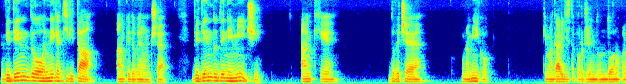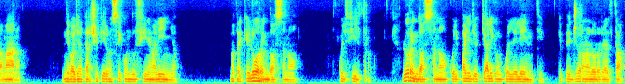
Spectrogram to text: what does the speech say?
vedendo negatività anche dove non c'è, vedendo dei nemici anche dove c'è un amico che magari gli sta porgendo un dono con la mano, ne vogliono percepire un secondo fine maligno. Ma perché loro indossano quel filtro, loro indossano quel paio di occhiali con quelle lenti che peggiorano la loro realtà.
